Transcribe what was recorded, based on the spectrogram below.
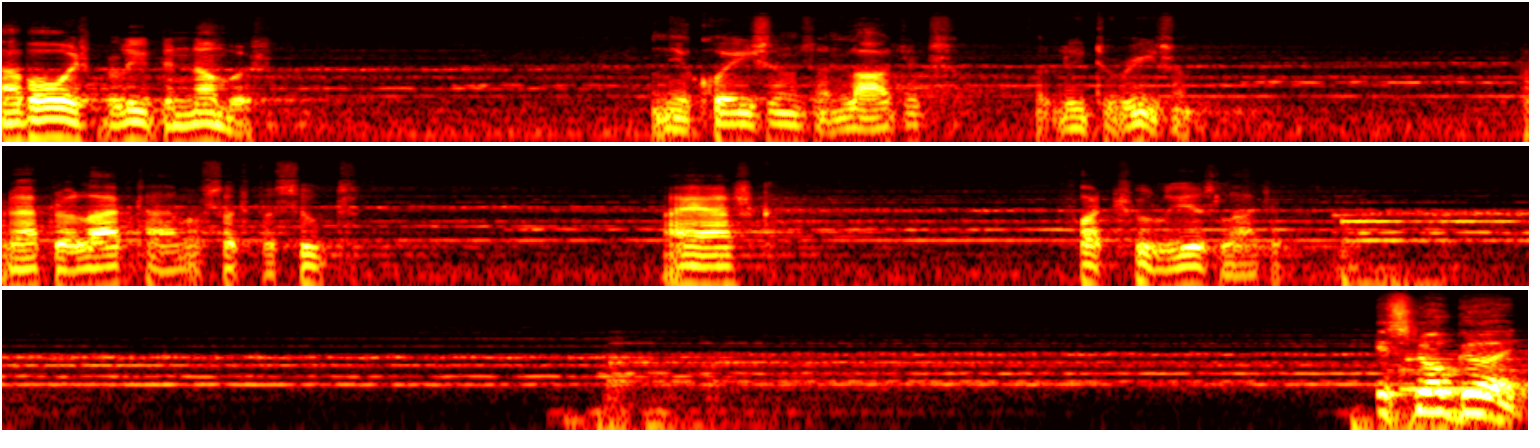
I've always believed in numbers. And the equations and logics that lead to reason. But after a lifetime of such pursuits, I ask, what truly is logic? It's no good,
